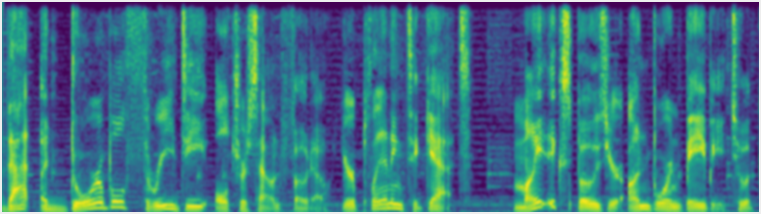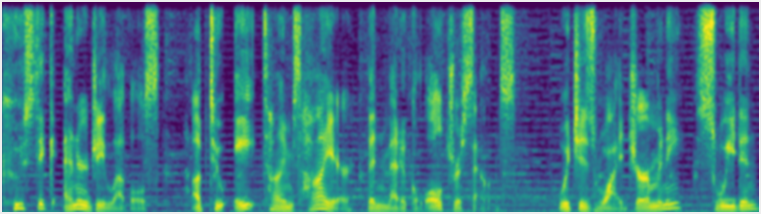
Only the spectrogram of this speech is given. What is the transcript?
That adorable 3D ultrasound photo you're planning to get might expose your unborn baby to acoustic energy levels up to eight times higher than medical ultrasounds, which is why Germany, Sweden,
